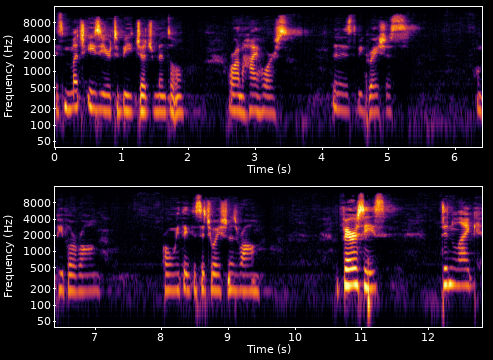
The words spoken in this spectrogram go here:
it's much easier to be judgmental or on a high horse than it is to be gracious when people are wrong or when we think the situation is wrong. The Pharisees didn't like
